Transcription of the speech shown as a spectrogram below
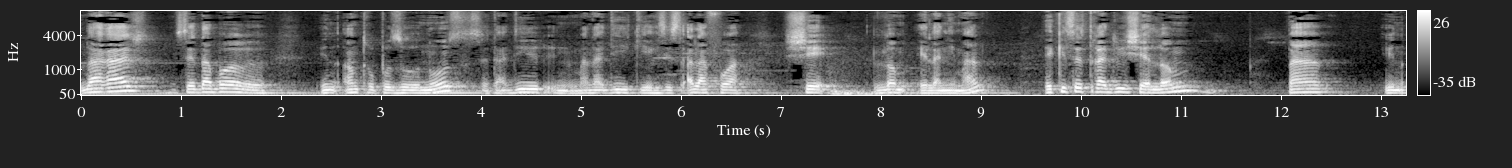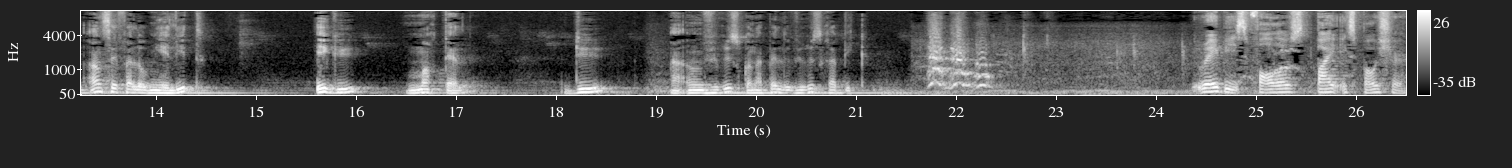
La rage, c'est d'abord euh, une anthropozoonose, c'est-à-dire une maladie qui existe à la fois chez l'homme et l'animal, et qui se traduit chez l'homme par une encéphalomyélite aiguë, mortelle, due à un virus qu'on appelle le virus rabique. Rabies follows by exposure.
